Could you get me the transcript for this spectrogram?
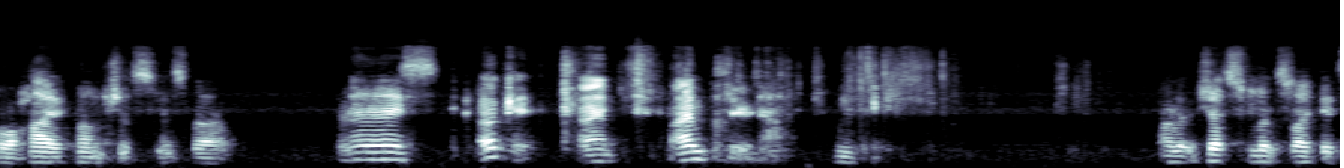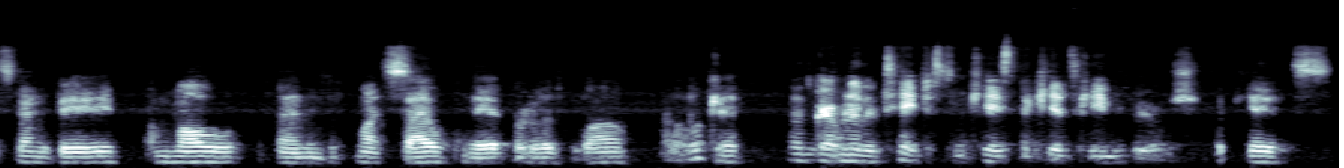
or higher consciousness. Well, Nice. Okay. I'm I'm clear now. well, it just looks like it's going to be a mole and myself here for a little while. Oh, okay. Let's grab another tape just in case the kids came through. The kids,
